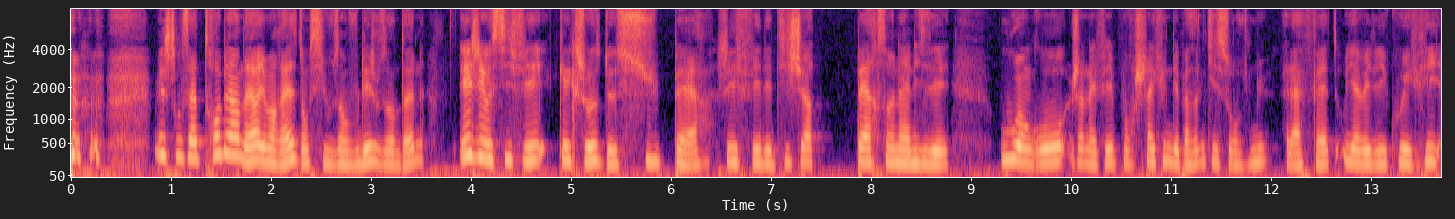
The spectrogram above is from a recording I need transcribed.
Mais je trouve ça trop bien. D'ailleurs, il m'en reste, donc si vous en voulez, je vous en donne. Et j'ai aussi fait quelque chose de super. J'ai fait des t-shirts personnalisés où en gros j'en ai fait pour chacune des personnes qui sont venues à la fête où il y avait des coups écrits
